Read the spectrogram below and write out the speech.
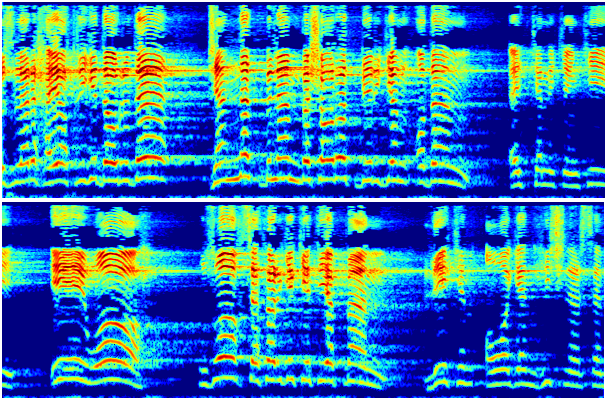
o'zlari hayotligi davrida jannat bilan bashorat bergan odam aytgan ekanki ey voh uzoq safarga ketyapman lekin olgan hech narsam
